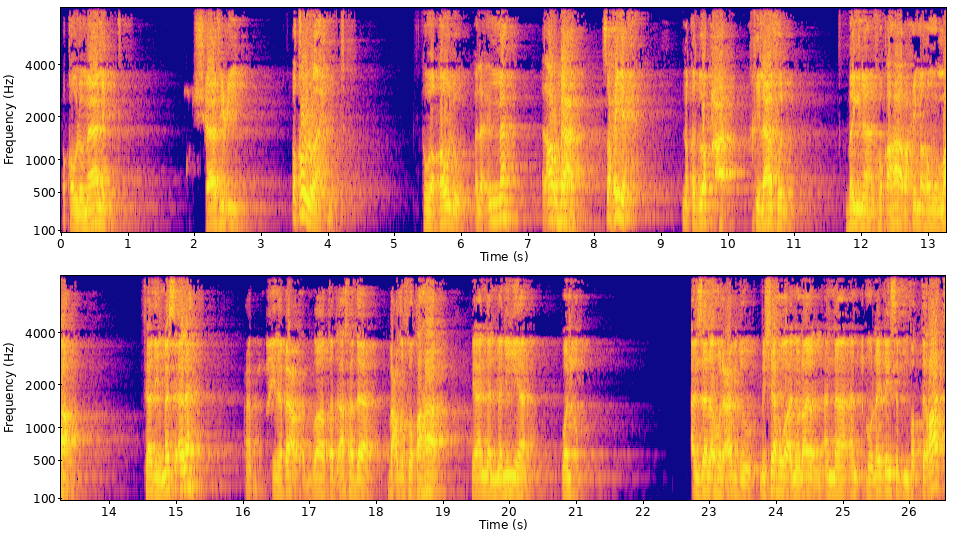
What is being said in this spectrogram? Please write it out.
وقول مالك الشافعي وقول أحمد. هو قول الأئمة الأربعة. صحيح أنه قد وقع خلاف بين الفقهاء رحمهم الله في هذه المسألة بين بعض وقد أخذ بعض الفقهاء بأن المني ولو أنزله العبد بشهوة أنه لا أن أنه ليس بالمفطرات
